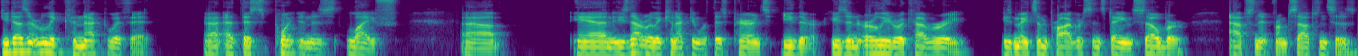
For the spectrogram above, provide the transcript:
he doesn't really connect with it uh, at this point in his life. Uh, and he's not really connecting with his parents either. He's in early recovery. He's made some progress in staying sober, abstinent from substances,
